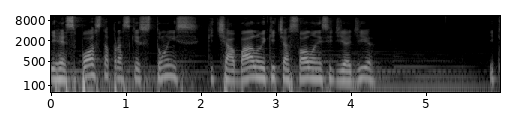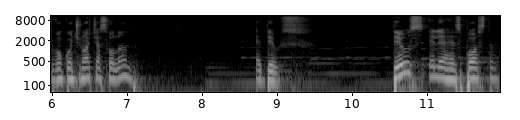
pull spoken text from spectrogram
e resposta para as questões que te abalam e que te assolam nesse dia a dia e que vão continuar te assolando é Deus. Deus, ele é a resposta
